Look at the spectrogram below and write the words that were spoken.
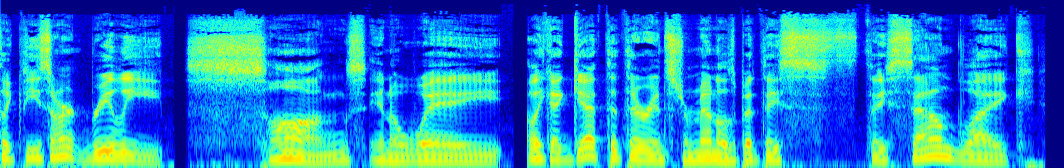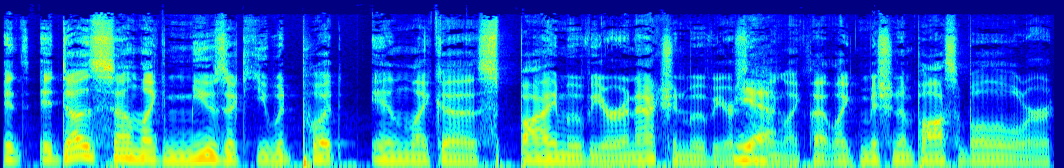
like these aren't really songs in a way. Like I get that they're instrumentals, but they they sound like it it does sound like music you would put in like a spy movie or an action movie or something Yeah. like that, like Mission Impossible or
